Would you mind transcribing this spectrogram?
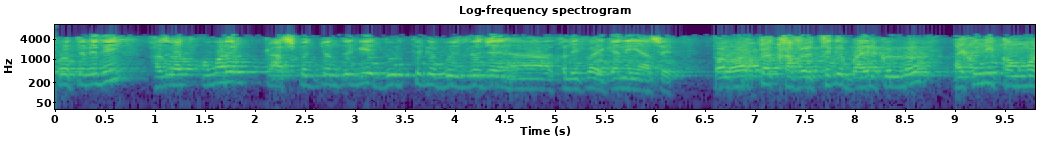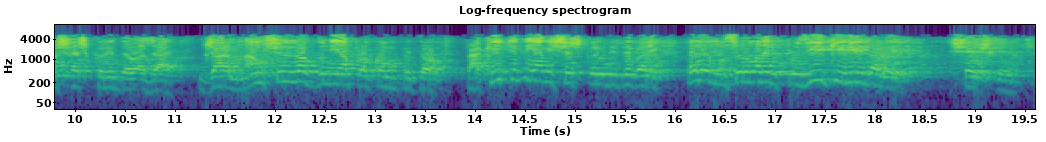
প্রতিনিধি হজরত অমরের কাজ পর্যন্ত গিয়ে দূর থেকে বুঝলো যে হ্যাঁ, খলিফা এখানেই আছে। তলোয়ারটা খাপের থেকে বাইর করল, এখনই কম্ম শেষ করে দেওয়া যায়। যার নাম শুনল দুনিয়া প্রকম্পিত, তাকেই যদি আমি শেষ করে দিতে পারি, তাহলে মুসলমানের পুঁজি কি হয়ে যাবে? শেষ হয়ে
